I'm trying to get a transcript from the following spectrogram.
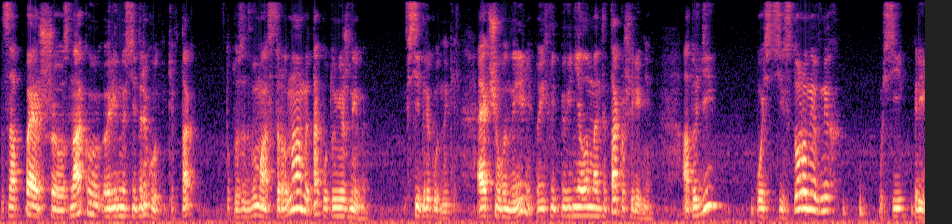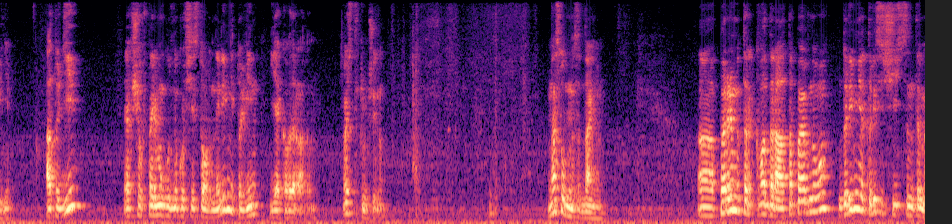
за першою ознакою рівності трикутників, так? Тобто за двома сторонами, так от між ними. Всі трикутники. А якщо вони рівні, то їх відповідні елементи також рівні. А тоді ось ці сторони в них усі рівні. А тоді, якщо в прямокутнику всі сторони рівні, то він є квадратом. Ось таким чином. Наступне завдання. Периметр квадрата певного дорівнює 36 см.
